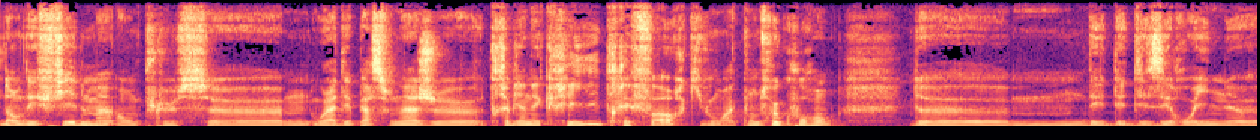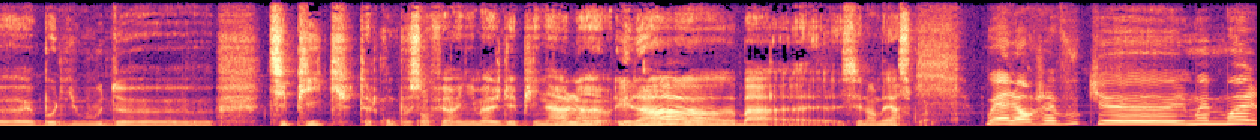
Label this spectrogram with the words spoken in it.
dans des films en plus, voilà, des personnages très bien écrits, très forts, qui vont à contre-courant de, euh, des, des- héroïnes euh, Bollywood euh, typiques, telles qu'on peut s'en faire une image d'épinal. Et là, bah, c'est l'inverse, quoi. Ouais, alors j'avoue que même moi,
